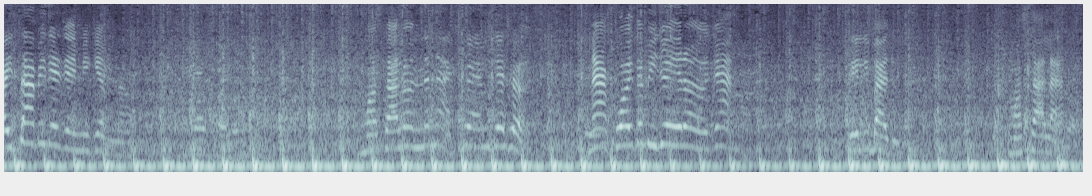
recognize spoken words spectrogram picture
પૈસા આપી દેજે એમ કેમ ના. મસાલો અંદર નાખ્યો એમ કે છે. નાખવો હોય તો બીજો એ રહ્યો છે પેલી બાજુ. મસાલા.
